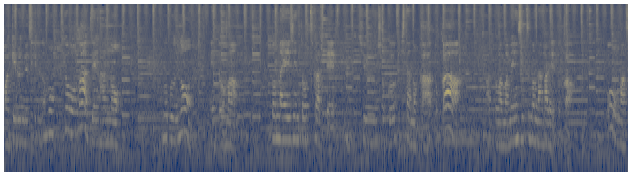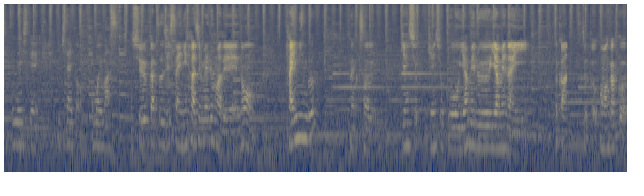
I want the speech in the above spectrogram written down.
分けるんですけれども今日は前半の部分の、えっとまあ、どんなエージェントを使って就職したのかとかあとはまあ面接の流れとかをまあ説明していきたいと思います。就活実際に始めるまでのタイミング？なんかそう現職現職を辞める辞めないとかちょっと細かく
